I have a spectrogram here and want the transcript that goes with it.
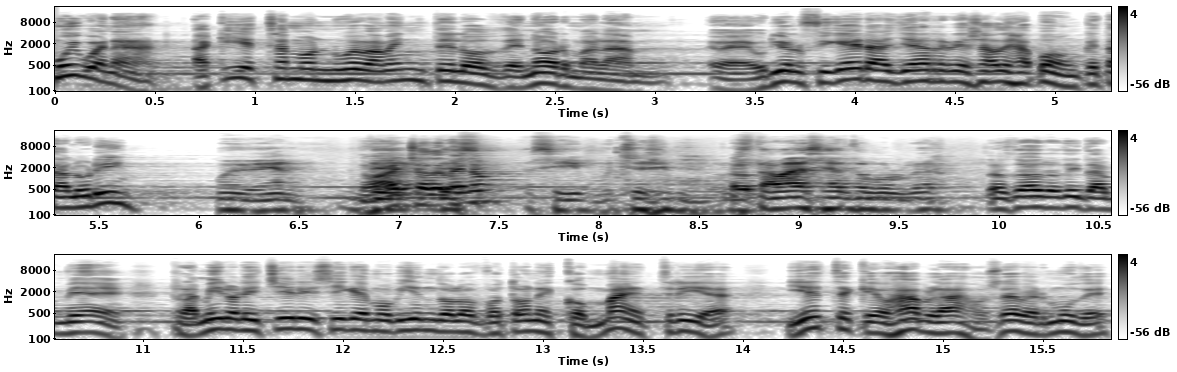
Muy buenas, aquí estamos nuevamente los de Normaland. Eh, Uriol Figuera ya ha regresado de Japón. ¿Qué tal, Uri? Muy bien. ¿Nos ha hecho de menos? Sí, muchísimo. Estaba deseando volver. Nosotros ti también. Ramiro Lichiri sigue moviendo los botones con maestría y este que os habla, José Bermúdez,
